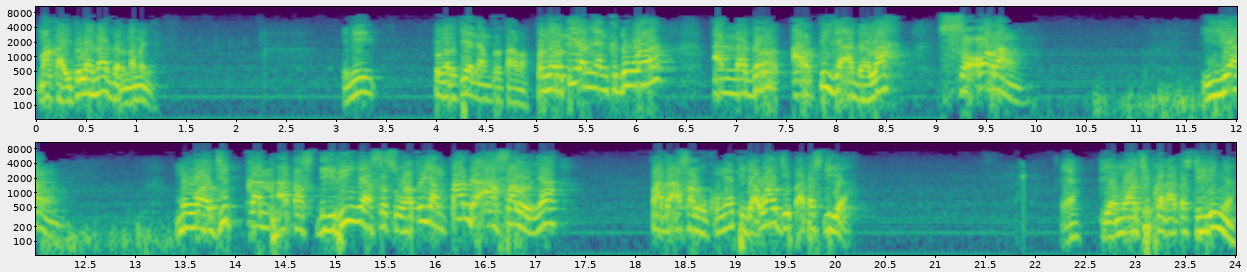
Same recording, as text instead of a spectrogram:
maka itulah nazar namanya. Ini pengertian yang pertama. Pengertian yang kedua, an-nadhr artinya adalah seorang yang mewajibkan atas dirinya sesuatu yang pada asalnya pada asal hukumnya tidak wajib atas dia. Ya, dia mewajibkan atas dirinya.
